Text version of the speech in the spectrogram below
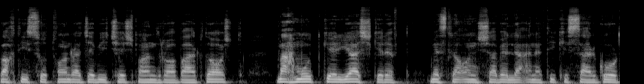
وقتی سطفان رجبی چشمند را برداشت محمود گریش گرفت مثل آن شب لعنتی که سرگرد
